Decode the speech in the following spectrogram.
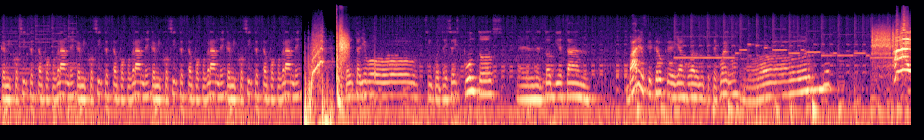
que mi cosita esté un poco grande, que mi cosita esté un poco grande, que mi cosita esté un poco grande, que mi cosita esté un poco grande. Ahorita llevo 56 puntos. En el top 10 están varios que creo que ya han jugado mucho este juego. ¡Ay!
